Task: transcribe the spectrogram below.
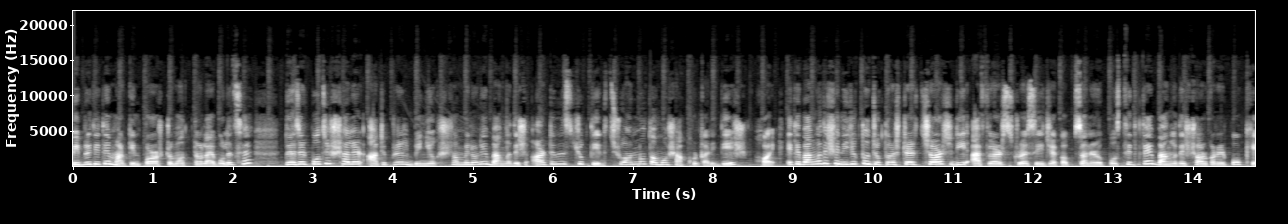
বিবৃতিতে মার্কিন পররাষ্ট্র মন্ত্রণালয় বলেছে দু হাজার পঁচিশ সালের আট এপ্রিল বিনিয়োগ সম্মেলনে বাংলাদেশ আর্টেমিস চুক্তির চুয়ান্নতম স্বাক্ষরকারী দেশ হয়। এতে বাংলাদেশে নিযুক্ত যুক্তরাষ্ট্রের চার্চ ডি অ্যাফেয়ার্স, ট্রেসি জ্যাকবসনের উপস্থিতিতে বাংলাদেশ সরকারের পক্ষে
